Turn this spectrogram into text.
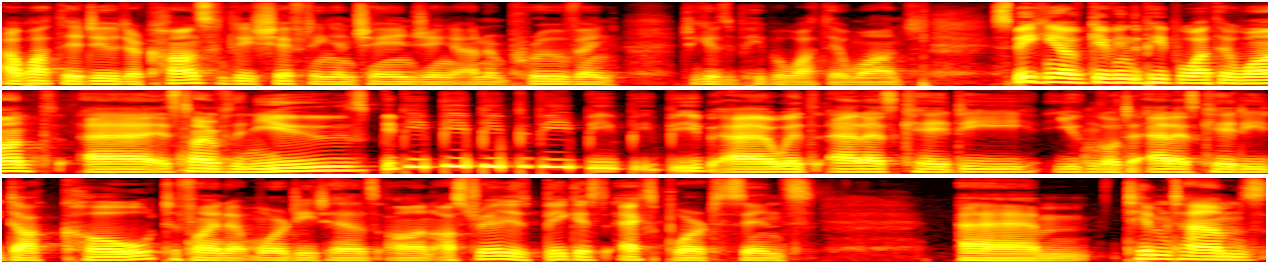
at what they do. They're constantly shifting and changing and improving to give the people what they want. Speaking of giving the people what they want, uh, it's time for the news. Beep, beep, beep, beep, beep, beep, beep, beep, beep. Uh, with LSKD, you can go to lskd.co to find out more details on Australia's biggest export since um, Tim Tams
